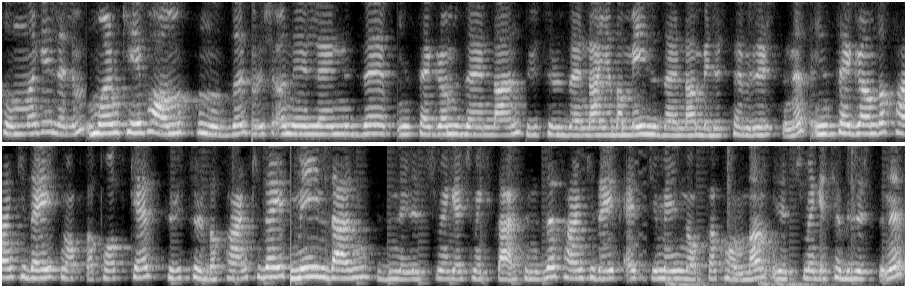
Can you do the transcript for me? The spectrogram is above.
sonuna gelelim. Umarım keyif almışsınızdır. Görüş önerilerinizi Instagram üzerinden, Twitter üzerinden ya da mail üzerinden belirtebilirsiniz. Instagram Instagram'da sankidate.podcast, Twitter'da sankidate, mailden bizimle iletişime geçmek isterseniz de sankidate.gmail.com'dan iletişime geçebilirsiniz.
